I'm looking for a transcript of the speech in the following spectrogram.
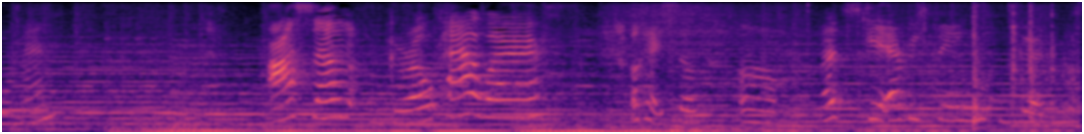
woman? Awesome girl power. Okay, so um, let's get everything good.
